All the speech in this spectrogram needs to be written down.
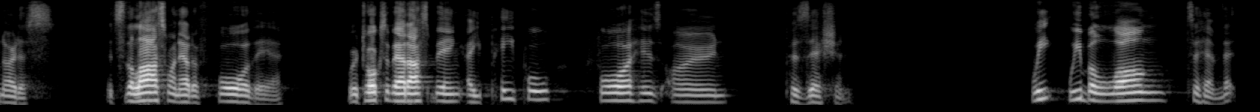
notice. It's the last one out of four there, where it talks about us being a people for his own possession. We, we belong to him. That,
